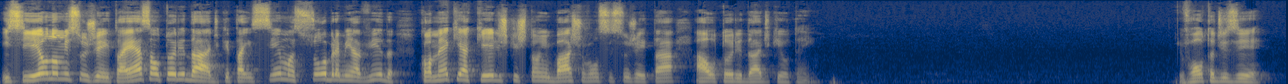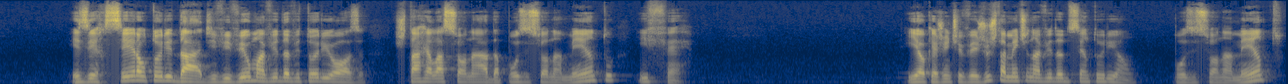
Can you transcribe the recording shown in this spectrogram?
E se eu não me sujeito a essa autoridade que está em cima sobre a minha vida, como é que aqueles que estão embaixo vão se sujeitar à autoridade que eu tenho? Volto a dizer: exercer autoridade e viver uma vida vitoriosa está relacionado a posicionamento e fé. E é o que a gente vê justamente na vida do centurião: posicionamento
